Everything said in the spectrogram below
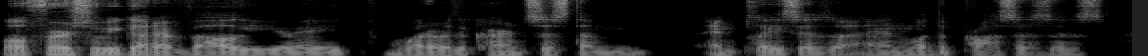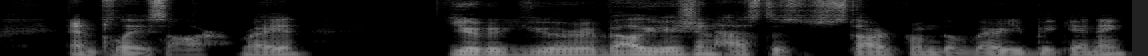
Well, first we got to evaluate whatever the current system in place is and what the processes in place are, right? Your, your evaluation has to start from the very beginning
